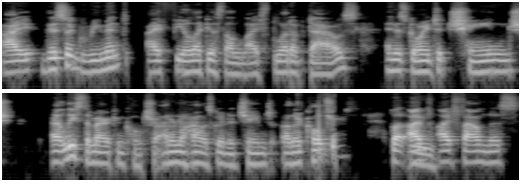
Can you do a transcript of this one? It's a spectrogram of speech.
I disagreement I feel like is the lifeblood of DAOs and is going to change at least American culture. I don't know how it's going to change other cultures, but mm. I've I've found this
